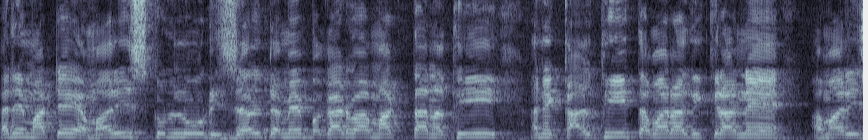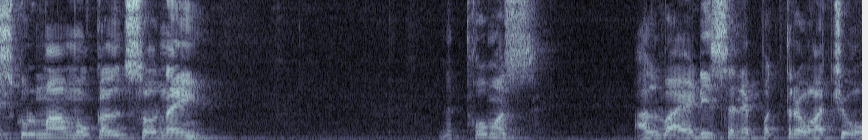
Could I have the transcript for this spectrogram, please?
અને માટે અમારી સ્કૂલનું રિઝલ્ટ અમે બગાડવા માગતા નથી અને કાલથી તમારા દીકરાને અમારી સ્કૂલમાં મોકલશો નહીં. ને થોમસ આલ્વા એડિસને પત્ર વાંચ્યો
